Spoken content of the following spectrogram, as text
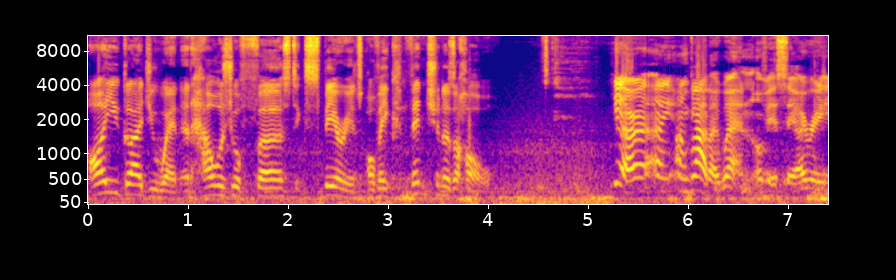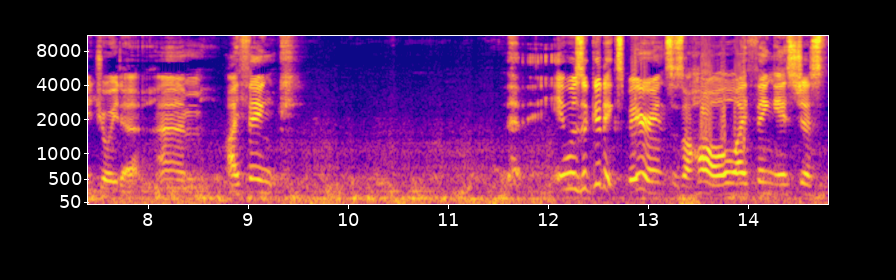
are you glad you went, and how was your first experience of a convention as a whole? Yeah, I, I'm glad I went. Obviously, I really enjoyed it. Um, I think it was a good experience as a whole. I think it's just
